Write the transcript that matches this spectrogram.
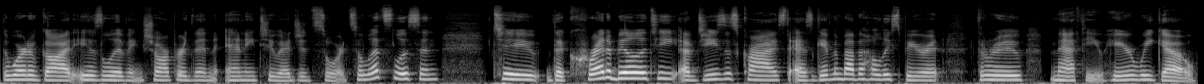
the Word of God is living, sharper than any two edged sword. So let's listen to the credibility of Jesus Christ as given by the Holy Spirit through Matthew. Here we go.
